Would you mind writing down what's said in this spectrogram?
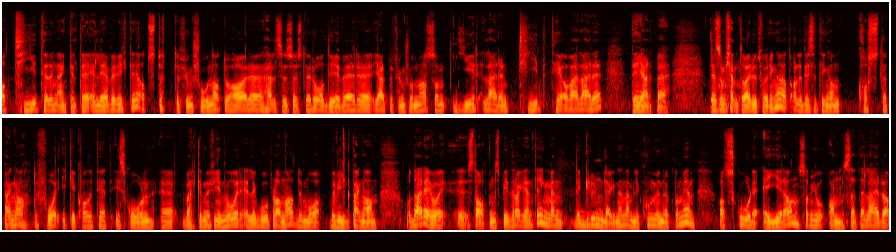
at tid til den enkelte elev er viktig, at støttefunksjoner, at du har eh, helsesøster, rådgiver, eh, hjelpefunksjoner som gir læreren tid til å være lærer, det hjelper. Det som kommer til å være utfordringa, er at alle disse tingene koster penger. Du får ikke kvalitet i skolen eh, verken med fine ord eller gode planer. Du må bevilge pengene. Og Der er jo eh, statens bidrag én ting, men det grunnleggende, nemlig kommuneøkonomien. At skoleeierne, som jo ansetter lærere,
